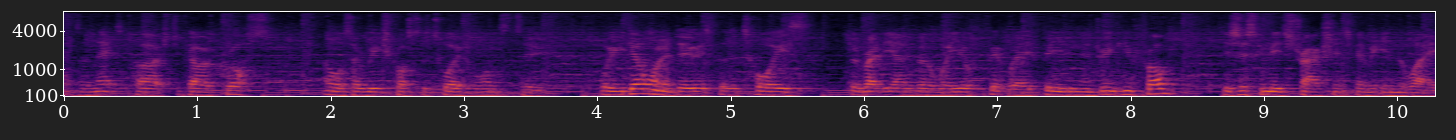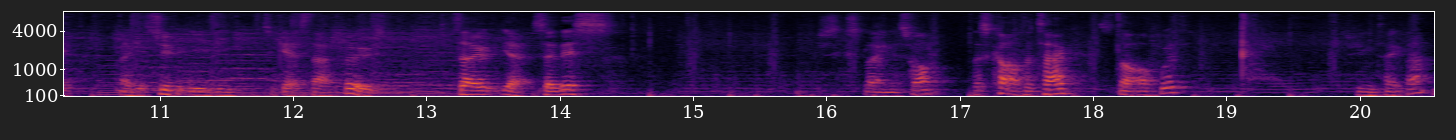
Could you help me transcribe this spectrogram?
onto the next perch to go across and also reach across the toy if it wants to. What you don't want to do is put the toys directly over where you're fit, where you're feeding and drinking from. It's just going to be a distraction. It's going to be in the way. Make it super easy to get to that food. So yeah, so this. Just explain this one. Let's cut off the tag. Start off with. If you can take that.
